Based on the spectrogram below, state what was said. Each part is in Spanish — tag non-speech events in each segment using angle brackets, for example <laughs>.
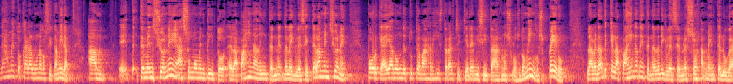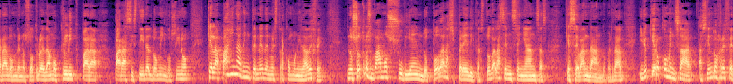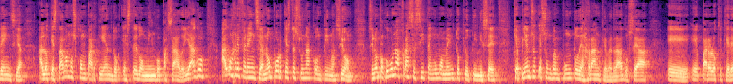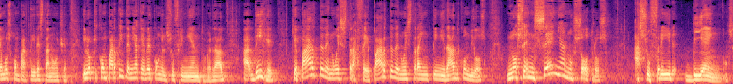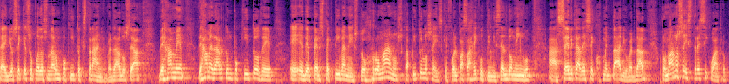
déjame tocar alguna cosita. Mira, eh, te, mencioné hace un momentito la página de internet de la iglesia y te la mencioné porque ahí a donde tú te vas a registrar si quieres visitarnos los domingos. Pero la verdad es que la página de internet de la iglesia no es solamente el lugar a donde nosotros le damos clic para, para asistir el domingo, sino que la página de internet de nuestra comunidad de fe nosotros vamos subiendo todas las prédicas, todas las enseñanzas que se van dando, ¿verdad? Y yo quiero comenzar haciendo referencia a lo que estábamos compartiendo este domingo pasado. Y hago, hago referencia no porque esto es una continuación, sino porque hubo una frasecita en un momento que utilicé que pienso que es un buen punto de arranque, ¿verdad? O sea, eh, eh, para lo que queremos compartir esta noche. Y lo que compartí tenía que ver con el sufrimiento, ¿verdad? Ah, dije que parte de nuestra fe, parte de nuestra intimidad con Dios, nos enseña a nosotros a sufrir bien. O sea, yo sé que eso puede sonar un poquito extraño, ¿verdad? O sea, déjame, déjame darte un poquito de, eh, de perspectiva en esto. Romanos capítulo 6, que fue el pasaje que utilicé el domingo acerca de ese comentario, ¿verdad? Romanos 6, 3 y 4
